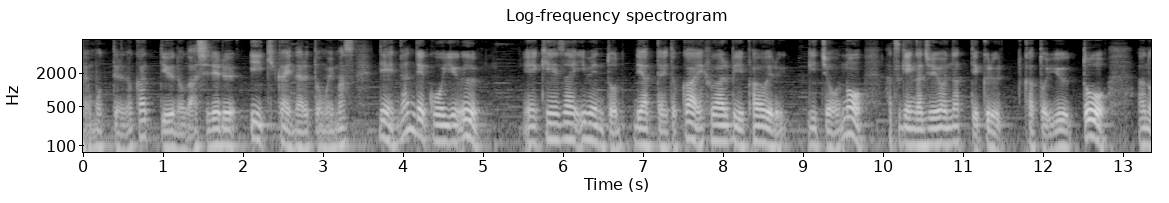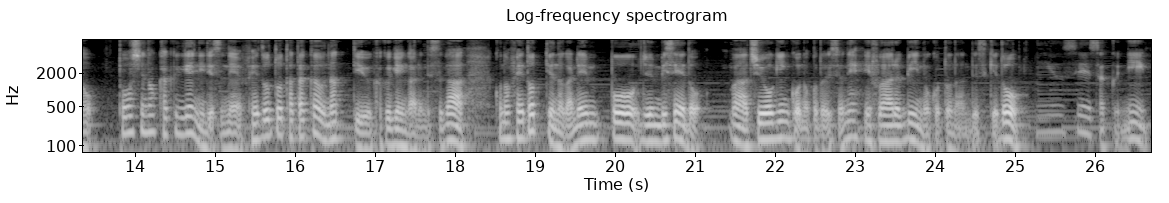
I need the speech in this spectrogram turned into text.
えを持ってるのかっていうのが知れるいい機会になると思います。でなんでこういうえ経済イベントであったりとか FRB パウエル議長の発言が重要になってくるかというとあの投資の格言にですね、フェドと戦うなっていう格言があるんですが、このフェドっていうのが連邦準備制度、まあ中央銀行のことですよね。FRB のことなんですけど、金融政策に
